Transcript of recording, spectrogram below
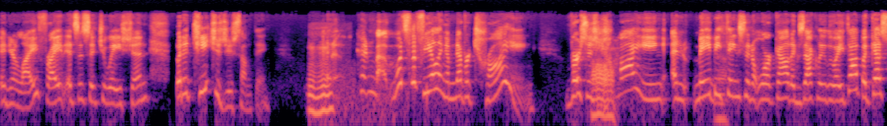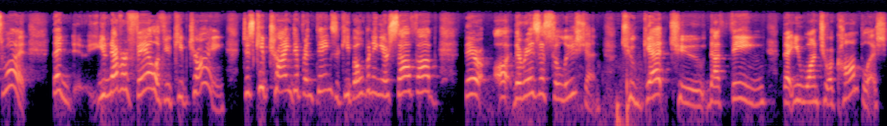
in your life, right? It's a situation, but it teaches you something. Mm-hmm. What's the feeling of never trying? versus oh. trying and maybe yeah. things didn't work out exactly the way you thought but guess what then you never fail if you keep trying just keep trying different things and keep opening yourself up there uh, there is a solution to get to that thing that you want to accomplish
